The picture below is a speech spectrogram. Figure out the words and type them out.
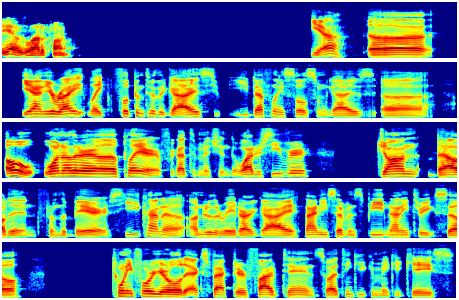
yeah, it was a lot of fun. Yeah. Uh yeah, and you're right. Like flipping through the guys, you, definitely saw some guys uh oh, one other uh player I forgot to mention. The wide receiver, John Bowden from the Bears. He kind of under the radar guy, 97 speed, 93 excel. 24 year old X Factor 5'10. So I think you can make a case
